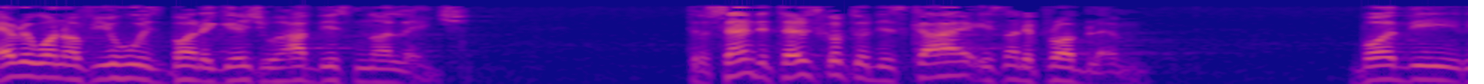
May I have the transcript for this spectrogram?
Every one of you who is born again should have this knowledge. To send the telescope to the sky is not a problem. But the,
